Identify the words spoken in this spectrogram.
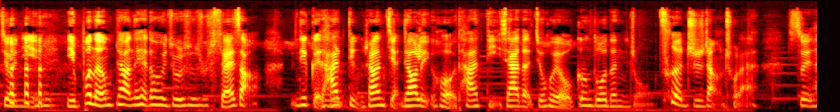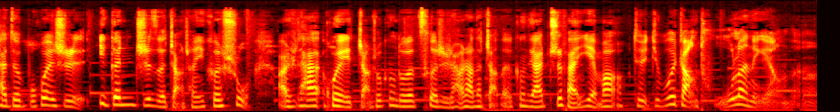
就你 你不能让那些东西就是甩长，你给它顶上剪掉了以后，它底下的就会有更多的那种侧枝长出来，所以它就不会是一根枝子长成一棵树，而是它会长出更多的侧枝，然后让它长得更加枝繁叶茂。对，就不会长秃了那个样子啊。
